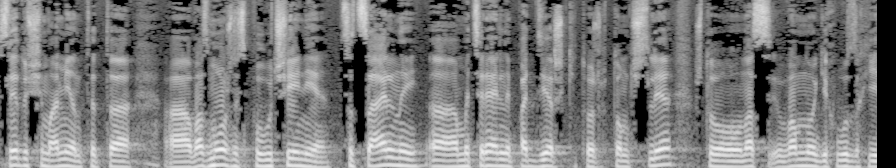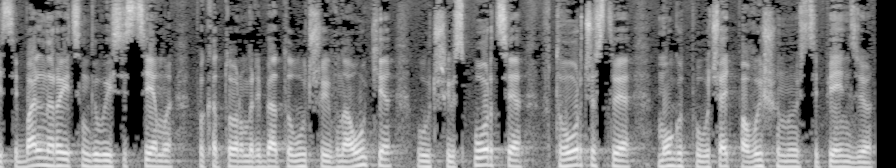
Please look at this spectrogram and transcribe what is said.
Следующий момент – это а, возможность получения социальной, а, материальной поддержки тоже в том числе, что у нас во многих вузах есть и бально-рейтинговые системы, по которым ребята лучшие в науке, лучшие в спорте, в творчестве могут получать повышенную стипендию.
